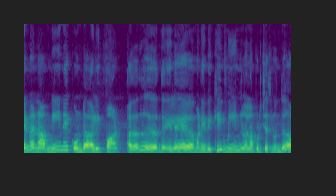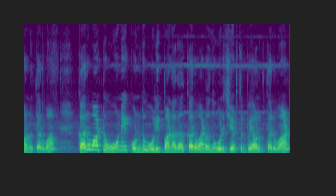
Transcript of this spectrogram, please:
என்னென்னா மீனை கொண்டு அழிப்பான். அதாவது அந்த இளைய மனைவிக்கு மீன்லலாம் பிடிச்சதுன்னு வந்து அவனுக்கு தருவான். கருவாட்டு ஊனை கொண்டு ஒழிப்பான். அதாவது கருவாடை வந்து ஒழிச்சு எடுத்துகிட்டு போய் அவளுக்கு தருவான்.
